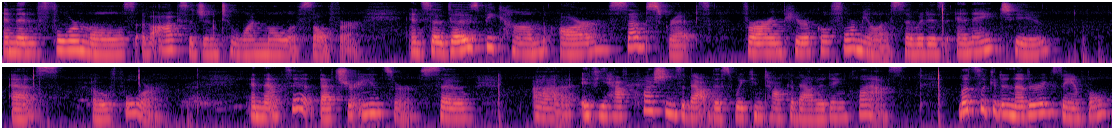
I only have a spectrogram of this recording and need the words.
and then 4 moles of oxygen to 1 mole of sulfur. And so those become our subscripts for our empirical formula. So it is Na2SO4. And that's it. That's your answer. So uh, if you have questions about this, we can talk about it in class. Let's look at another example.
